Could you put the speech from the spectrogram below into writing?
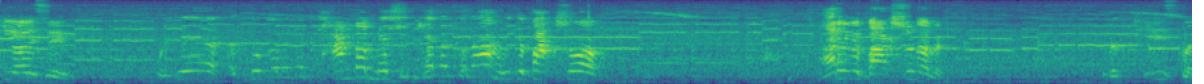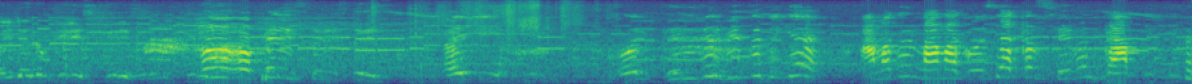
কি হয়েছে? ওই যে ঠান্ডা মেশিন কেনা তো না ওই যে বাক্স। আরে বাক্স না ফ্রিজ কই এটা তো ফ্রিজ ফ্রিজ হ্যাঁ হ্যাঁ ফ্রিজ ফ্রিজ এই ওই ফ্রিজের ভিতর থেকে আমাদের নানা করেছে একটা সেভেন কাপ দিতে।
